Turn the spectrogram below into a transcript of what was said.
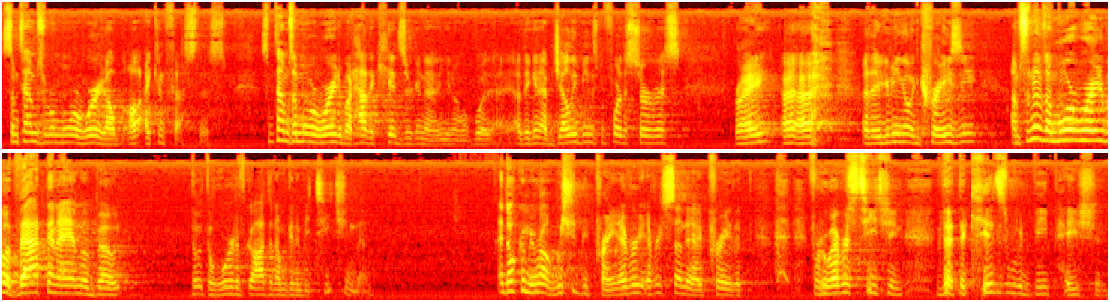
Sometimes we're more worried. I'll, I'll, i confess this. Sometimes I'm more worried about how the kids are going to, you know, are they going to have jelly beans before the service, right? Uh, are they going to be going crazy? I'm sometimes I'm more worried about that than I am about the, the Word of God that I'm going to be teaching them. And don't get me wrong, we should be praying. Every, every Sunday I pray that for whoever's teaching, that the kids would be patient,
